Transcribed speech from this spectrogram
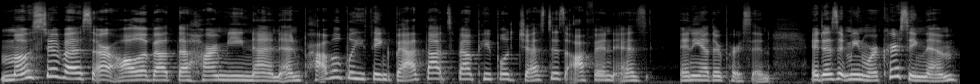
most of us are all about the harm ye none and probably think bad thoughts about people just as often as any other person. It doesn't mean we're cursing them.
